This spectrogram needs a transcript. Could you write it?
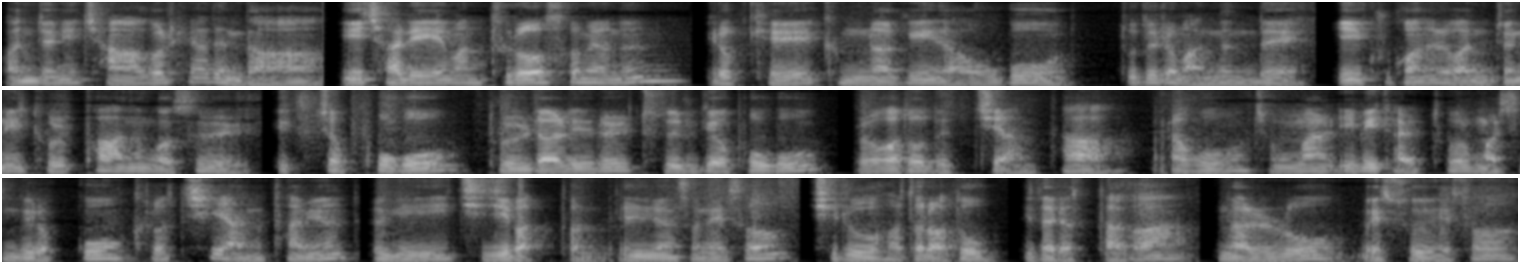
완전히 장악을 해야 된다. 이 자리에만 들어서면은 이렇게 급락이 나오고 두드려 맞는데 이 구간을 완전히 돌파하는 것을 직접 보고 돌다리를 두들겨 보고 들어가도 늦지 않다라고 정말 입이 닳도록 말씀드렸고 그렇지 않다면 여기 지지받던 1년선에서 지루하더라도 기다렸다가 그날로 매수해서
